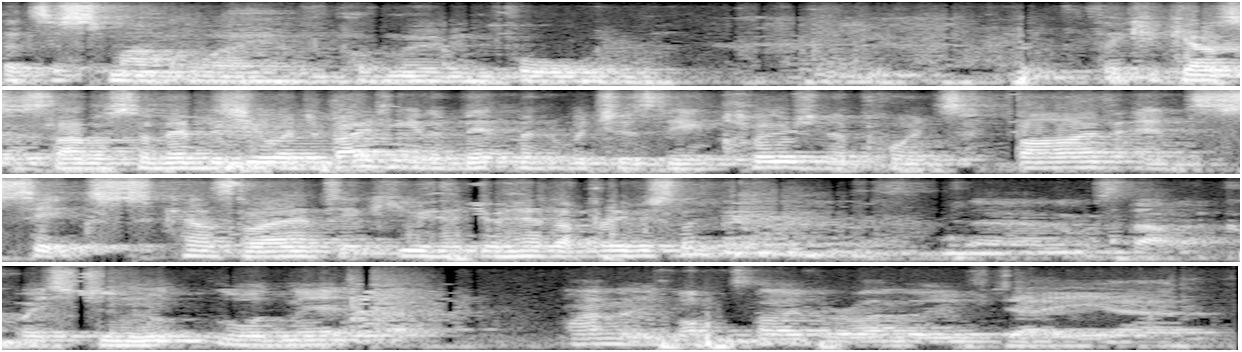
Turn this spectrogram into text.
that's a smart way of, of moving forward. Thank you, councillor Slama. So members, you are debating an amendment which is the inclusion of points five and six. Councillor Antic, you had your hand up previously? Um, start with a question, Lord Mayor. I moved October, I moved a uh,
